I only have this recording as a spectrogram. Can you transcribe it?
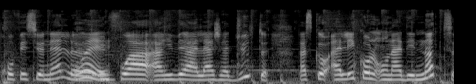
professionnelle Ouais. une fois arrivé à l'âge adulte, parce qu'à l'école, on a des notes,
